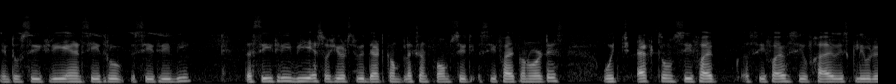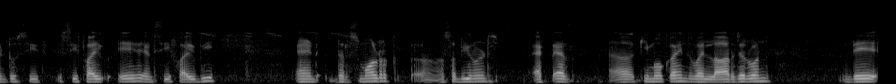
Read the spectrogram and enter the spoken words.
into C3 and C through C3b. The C3b associates with that complex and forms C, C5 convertase, which acts on C5. C5 C5 is cleaved into C, C5a and C5b, and the smaller uh, subunits act as uh, chemokines, while larger ones they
